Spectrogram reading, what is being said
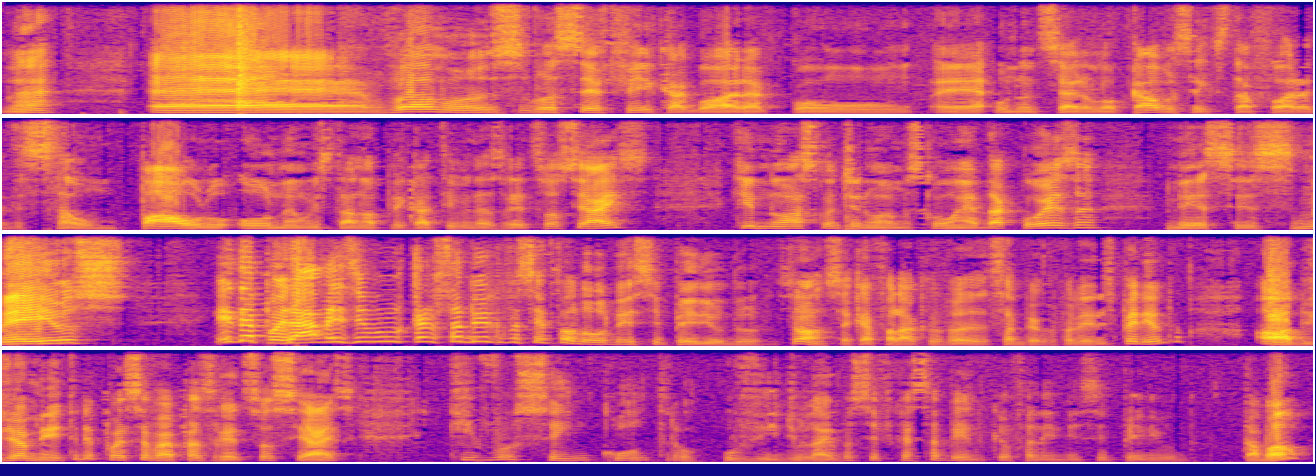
Né? É, vamos, você fica agora com é, o noticiário local, você que está fora de São Paulo ou não está no aplicativo nas redes sociais que nós continuamos com É da Coisa nesses meios. E depois, ah, mas eu quero saber o que você falou nesse período. Bom, você quer falar, saber o que eu falei nesse período? Obviamente, depois você vai para as redes sociais que você encontra o vídeo lá e você fica sabendo o que eu falei nesse período. Tá bom?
